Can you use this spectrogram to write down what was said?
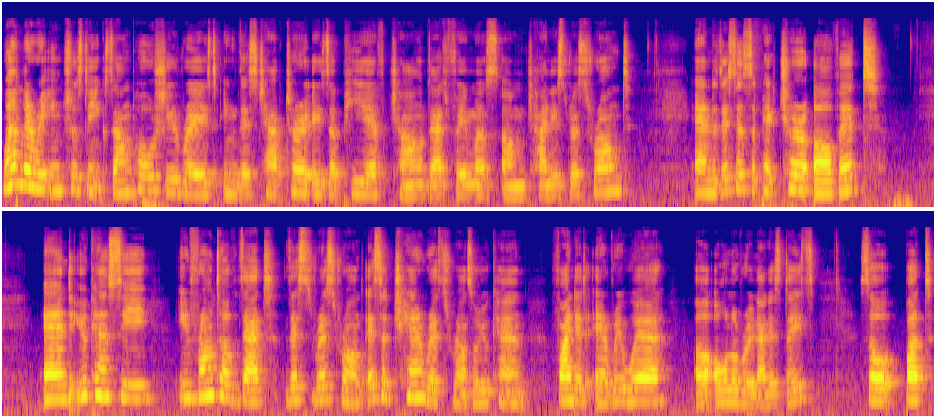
One very interesting example she raised in this chapter is a P.F. Chang, that famous um, Chinese restaurant. And this is a picture of it. And you can see in front of that, this restaurant, it's a chain restaurant, so you can find it everywhere, uh, all over the United States. So, but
